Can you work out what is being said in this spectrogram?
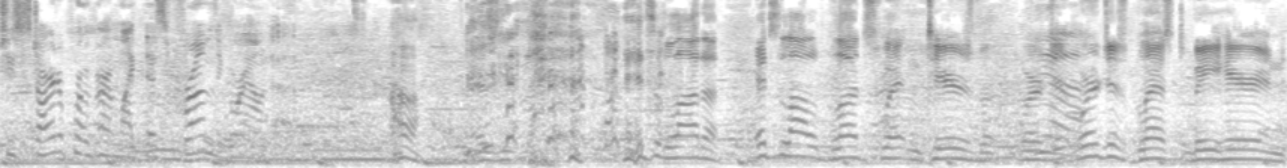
to start a program like this from the ground up? Uh, it's, it's, a lot of it's a lot of blood, sweat, and tears, but we're yeah. ju- we're just blessed to be here, and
